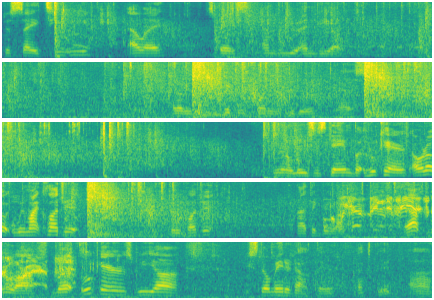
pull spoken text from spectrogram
Just say T E L A space M U N D O. It'll be freaking funny if you do, guys. We're gonna lose this game, but who cares? Oh no, we might clutch it. Did we clutch it? I think we lost. have Yep, we lost. But who cares? We uh, we still made it out there. That's good. Uh,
